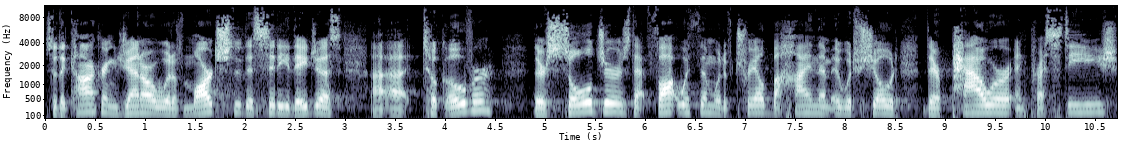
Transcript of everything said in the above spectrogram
So the conquering general would have marched through the city they just uh, uh, took over. Their soldiers that fought with them would have trailed behind them. It would have showed their power and prestige.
